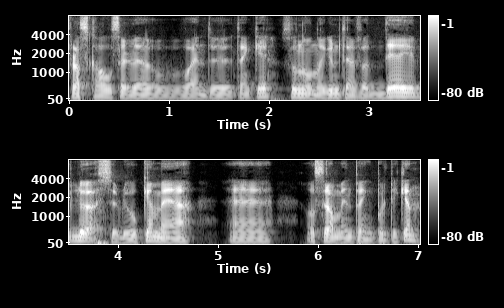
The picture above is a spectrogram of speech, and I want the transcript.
flaskehals eller hva enn du tenker. Så noen argumenterer for at det løser du jo ikke med eh, å stramme inn pengepolitikken.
